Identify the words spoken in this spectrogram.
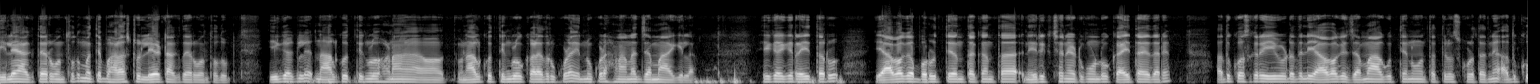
ಡಿಲೇ ಆಗ್ತಾ ಇರುವಂಥದ್ದು ಮತ್ತು ಭಾಳಷ್ಟು ಲೇಟ್ ಆಗ್ತಾ ಇರುವಂಥದ್ದು. ಈಗಾಗಲೇ ನಾಲ್ಕು ತಿಂಗಳು ಹಣ, ನಾಲ್ಕು ತಿಂಗಳು ಕಳೆದರೂ ಕೂಡ ಇನ್ನೂ ಕೂಡ ಹಣನ ಜಮಾ ಆಗಿಲ್ಲ. ಹೀಗಾಗಿ ರೈತರು ಯಾವಾಗ ಬರುತ್ತೆ ಅಂತಕ್ಕಂಥ ನಿರೀಕ್ಷಣೆ ಇಟ್ಕೊಂಡು ಕಾಯ್ತಾ ಇದ್ದಾರೆ. ಅದಕ್ಕೋಸ್ಕರ ಈ ವಿಡಿಯೋದಲ್ಲಿ ಯಾವಾಗ ಜಮಾ ಆಗುತ್ತೆ ಅಂತ ತಿಳಿಸ್ಕೊಡ್ತಾ ಇದ್ದೀನಿ. ಅದಕ್ಕೂ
